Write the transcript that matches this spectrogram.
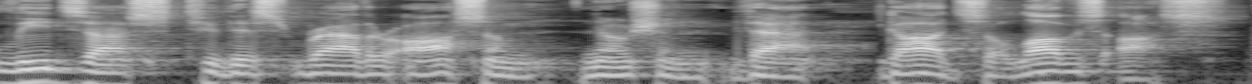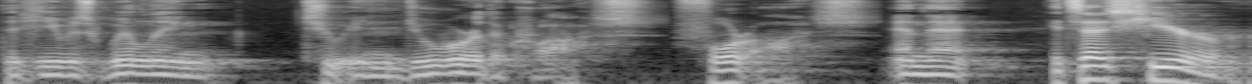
leads us to this rather awesome notion that God so loves us that he was willing to endure the cross for us. And that it says here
